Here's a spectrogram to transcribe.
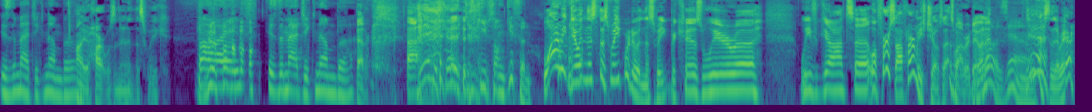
is the magic number. Oh, your heart wasn't in it this week. Five is the magic number. Better. Uh, We're the show that just keeps on giffing. Why are we doing this this week? We're doing this week because we're uh, we've got uh, well. First off, Hermes chose. That's why we're doing It it. was, yeah. yeah. So there we are.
